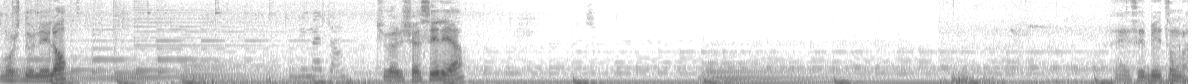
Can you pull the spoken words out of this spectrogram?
Mange de l'élan. Tous les matins. Tu vas le chasser Léa? Eh, C'est béton là.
